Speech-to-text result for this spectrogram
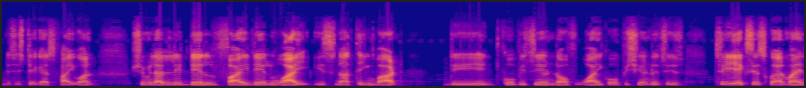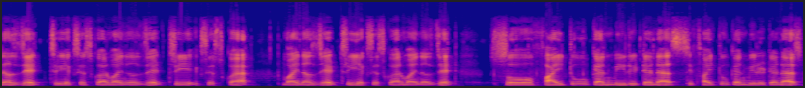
this is take as phi 1 similarly del phi del y is nothing but the coefficient of y coefficient which is 3x square minus z 3x square minus z 3x square minus z 3x square minus z. So phi 2 can be written as phi 2 can be written as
